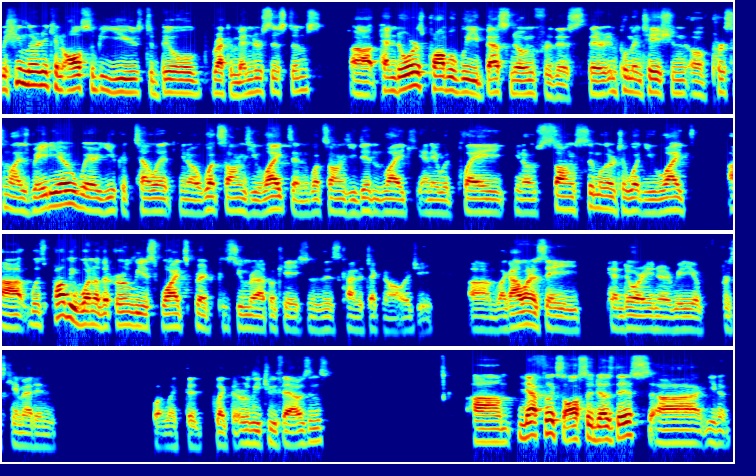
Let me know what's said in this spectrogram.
Machine learning can also be used to build recommender systems. Uh, Pandora is probably best known for this. Their implementation of personalized radio, where you could tell it, you know, what songs you liked and what songs you didn't like, and it would play, you know, songs similar to what you liked, uh, was probably one of the earliest widespread consumer applications of this kind of technology. Um, like I want to say, Pandora Internet Radio first came out in what, like the like the early 2000s. Um, Netflix also does this. Uh, you know,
